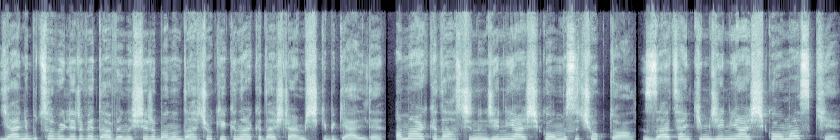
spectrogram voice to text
Yani bu tavırları ve davranışları bana daha çok yakın arkadaşlarmış gibi geldi. Ama arkadaşçının Jenny'ye aşık olması çok doğal. Zaten kim Jenny'ye aşık olmaz ki?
